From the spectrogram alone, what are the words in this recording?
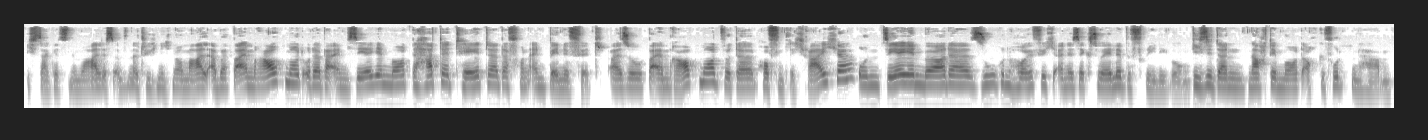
ich sage jetzt normal, das ist natürlich nicht normal, aber bei einem Raubmord oder bei einem Serienmord, da hat der Täter davon ein Benefit. Also bei einem Raubmord wird er hoffentlich reicher und Serienmörder suchen häufig eine sexuelle Befriedigung, die sie dann nach dem Mord auch gefunden haben.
